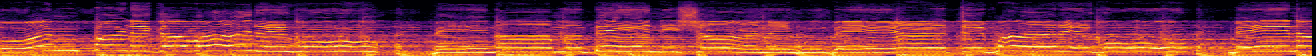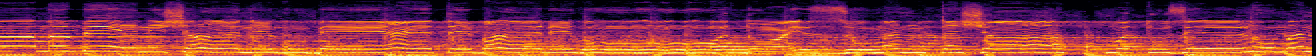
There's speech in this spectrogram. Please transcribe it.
दोस्तों अनपढ़ गवार हूँ। बेनाम, बेनिशान हूँ, बेएतबार हूँ। बेनाम, बेनिशान हूँ, बेएतबार हूँ। तो इज्जु मन तशा, व तुजिल्लु मन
